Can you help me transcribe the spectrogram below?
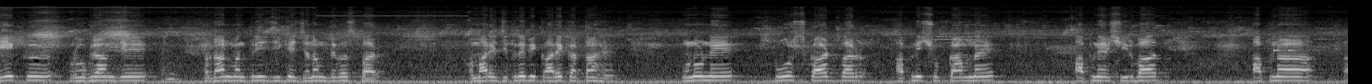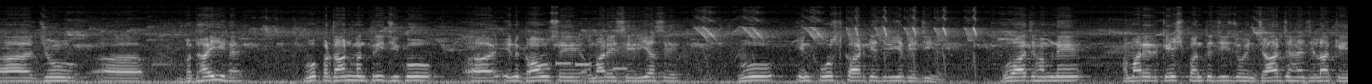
एक प्रोग्राम जे प्रधानमंत्री जी के जन्म दिवस पर हमारे जितने भी कार्यकर्ता हैं, उन्होंने पोस्ट कार्ड पर अपनी शुभकामनाएँ, अपने आशीर्वाद, अपना जो बधाई है, वो प्रधानमंत्री जी को इन गाँव से, हमारे इस एरिया से, वो इन पोस्ट कार्ड के ज़रिए भेजी है। वो आज हमने, हमारे राकेश पंत जी जो इंचार्ज हैं ज़िला के,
